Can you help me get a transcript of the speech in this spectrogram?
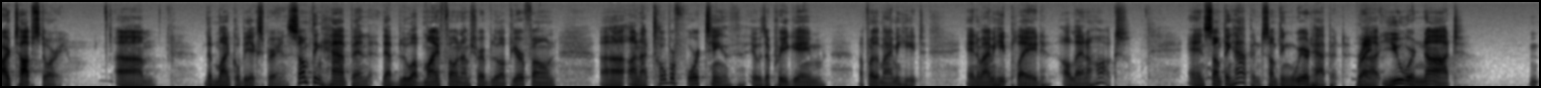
our top story, um, the Michael B. experience. Something happened that blew up my phone. I'm sure it blew up your phone. Uh, on October 14th, it was a pregame uh, for the Miami Heat, and the Miami Heat played Atlanta Hawks, and something happened. Something weird happened. Right. Uh, you were not m-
